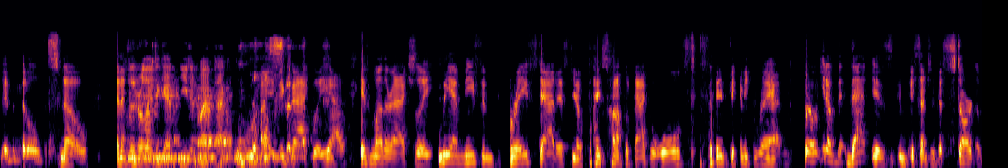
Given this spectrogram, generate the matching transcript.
in the middle of the snow, and then literally to get eaten by a pack of wolves. Right, exactly. Yeah, his mother actually, Liam Neeson, brave status, you know, fights off a pack of wolves to save Danny Rand. So you know th- that is essentially the start of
